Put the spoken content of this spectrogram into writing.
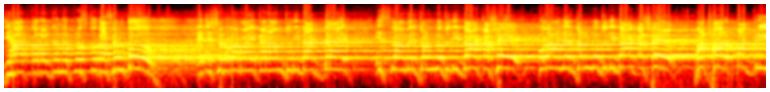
জিহাদ করার জন্য প্রস্তুত আছেন তো? এদেশের ওলামায়ে কারাম যদি ডাক দেয়, ইসলামের জন্য যদি ডাক আসে, কোরআনের জন্য যদি ডাক আসে, মাথার পাগড়ি,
